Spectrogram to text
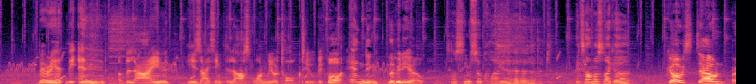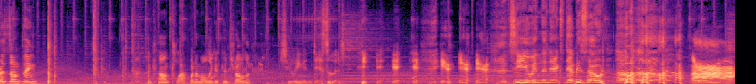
very at the end of the line, is I think the last one we'll talk to before ending the video. Still seems so quiet. It's almost like a ghost town or something. I can't clap when I'm holding a controller. Chilling and desolate. See you in the next episode. Ah!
